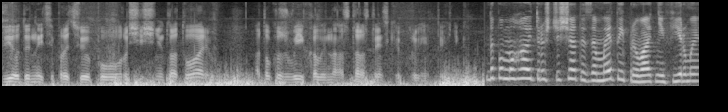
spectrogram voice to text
дві одиниці працює по розчищенню тротуарів, а також виїхали на Старостинські округи техніки. Допомагають розчищати замети й приватні фірми.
